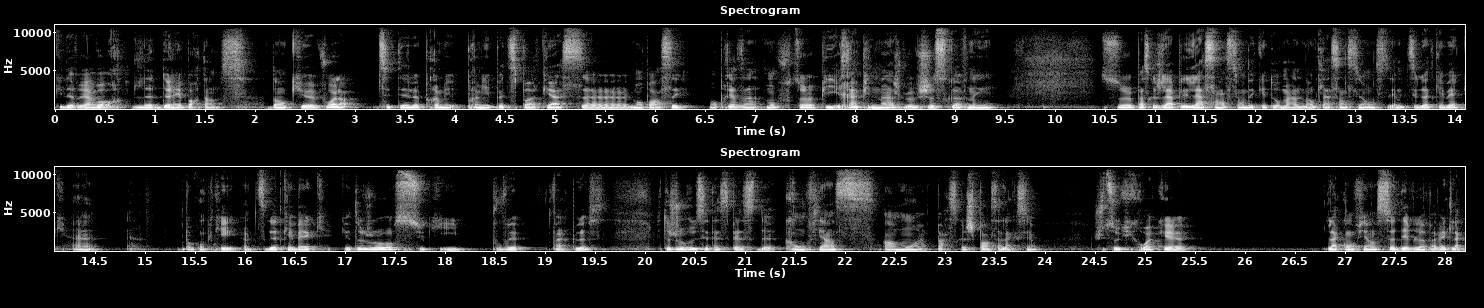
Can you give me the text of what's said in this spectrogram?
qui devrait avoir de l'importance. Donc euh, voilà, c'était le premier, premier petit podcast, mon passé, mon présent, mon futur. Puis rapidement, je veux juste revenir sur, parce que je l'ai appelé l'ascension de Ketoman. Donc l'ascension, c'est un petit gars de Québec, hein? pas compliqué, un petit gars de Québec qui a toujours su qu'il pouvait faire plus. J'ai toujours eu cette espèce de confiance en moi parce que je passe à l'action. Je suis sûr qu'il croit que la confiance se développe avec la,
